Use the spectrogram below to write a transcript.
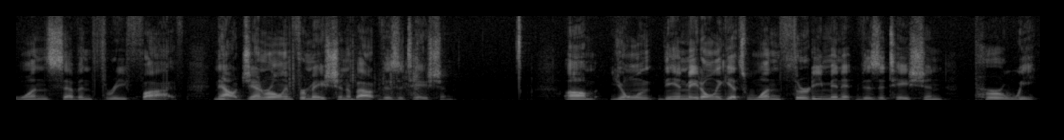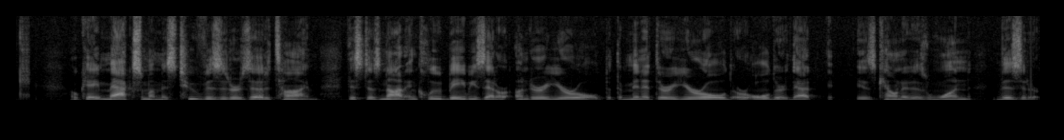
1735. Now, general information about visitation. Um, only, the inmate only gets one 30-minute visitation per week. Okay, maximum is two visitors at a time. This does not include babies that are under a year old, but the minute they're a year old or older, that is counted as one visitor.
